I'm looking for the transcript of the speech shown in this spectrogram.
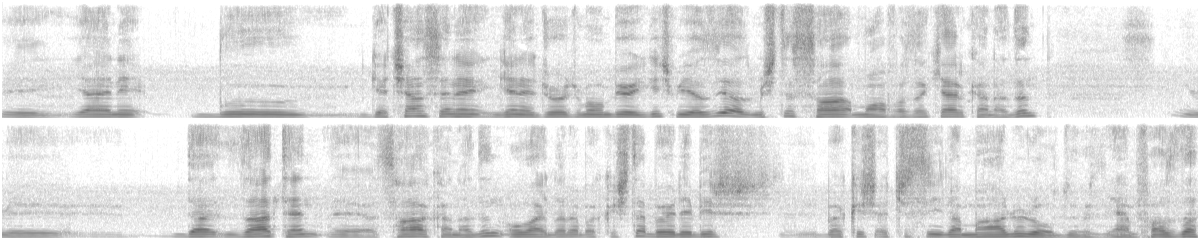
Ee, yani bu geçen sene gene George Monbiot ilginç bir yazı yazmıştı. Sağ muhafazakar kanadın e, da zaten e, sağ kanadın olaylara bakışta böyle bir bakış açısıyla malul olduğu yani fazla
